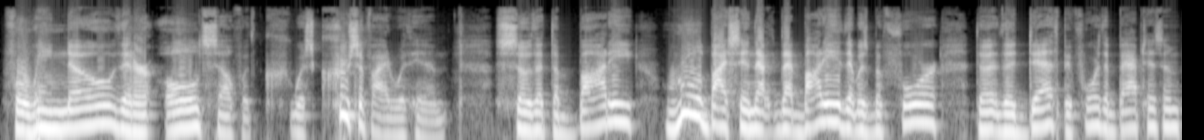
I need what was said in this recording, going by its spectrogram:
For we know that our old self was crucified with him, so that the body ruled by sin, that, that body that was before the, the death, before the baptism,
